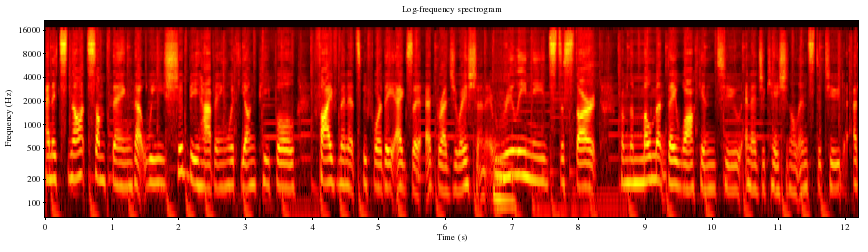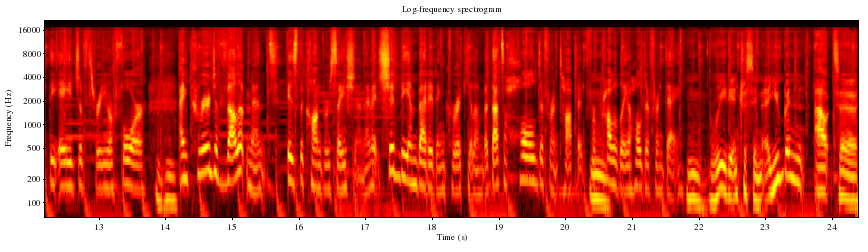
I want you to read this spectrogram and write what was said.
And it's not something that we should be having with young people five minutes before they exit at graduation. It mm. really needs to start from the moment they walk into an educational institute at the age of three or 4 mm-hmm. And career development is the conversation and it should be embedded in curriculum, but that's a whole different topic for mm. probably a whole different day. Mm, really interesting. Uh, you've been out to uh,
